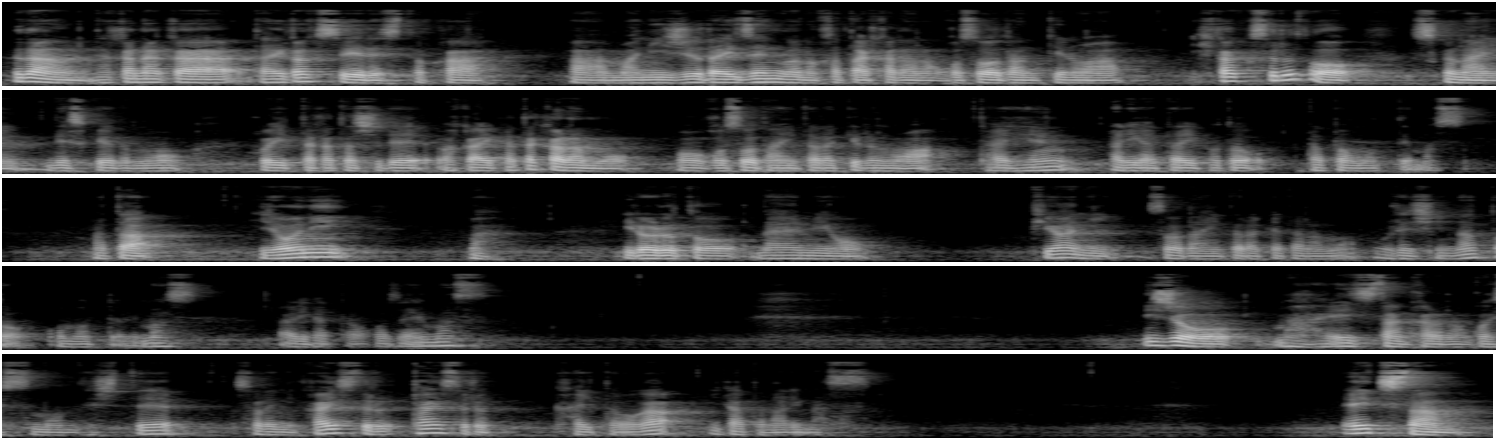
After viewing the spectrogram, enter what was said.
普段なかなか大学生ですとかまあ20代前後の方からのご相談っていうのは比較すると少ないんですけれどもこういった形で若い方からもご相談いただけるのは大変ありがたいことだと思っています。また非常に、まあ、いろいろと悩みをピュアに相談いただけたらも嬉しいなと思っております。ありがとうございます。以上、まあ、H さんからのご質問でしてそれに対する対する回答が以下となります。H さん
